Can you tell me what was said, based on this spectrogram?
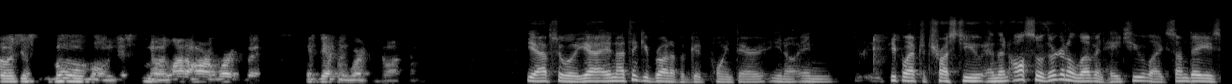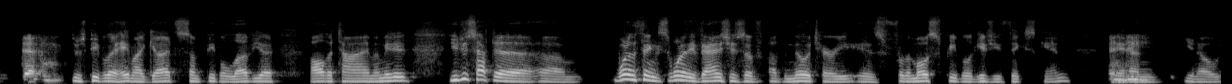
So it's just boom, boom, just you know, a lot of hard work, but it's definitely worth it, though. I think. Yeah, absolutely. Yeah, and I think you brought up a good point there. You know, and people have to trust you and then also they're going to love and hate you like some days Definitely. there's people that hate my guts some people love you all the time i mean it, you just have to um, one of the things one of the advantages of, of the military is for the most people it gives you thick skin and you know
